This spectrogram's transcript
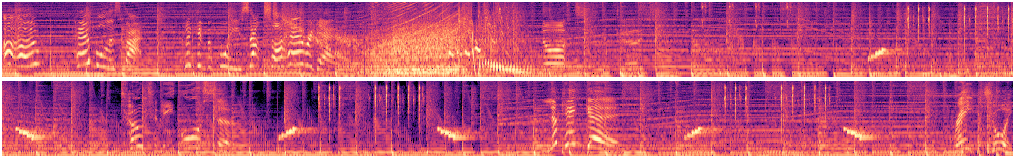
Uh-oh! Hairball is back! Click it before he zaps our hair again! Totally awesome! Looking good! Great choice!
